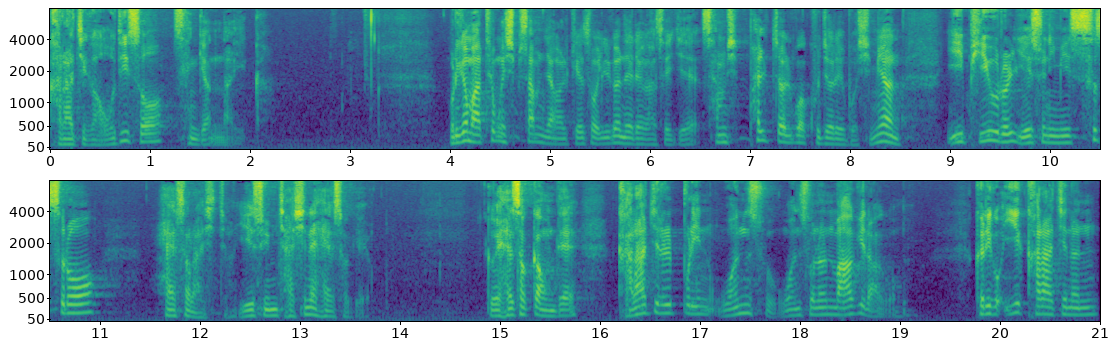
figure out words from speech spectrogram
가라지가 어디서 생겼나이까? 우리가 마태복음 13장을 계속 읽어 내려가서 이제 38절과 9절에 보시면 이 비유를 예수님이 스스로 해설하시죠. 예수님 자신의 해석이에요. 그 해석 가운데 가라지를 뿌린 원수, 원수는 마귀라고. 그리고 이 가라지는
